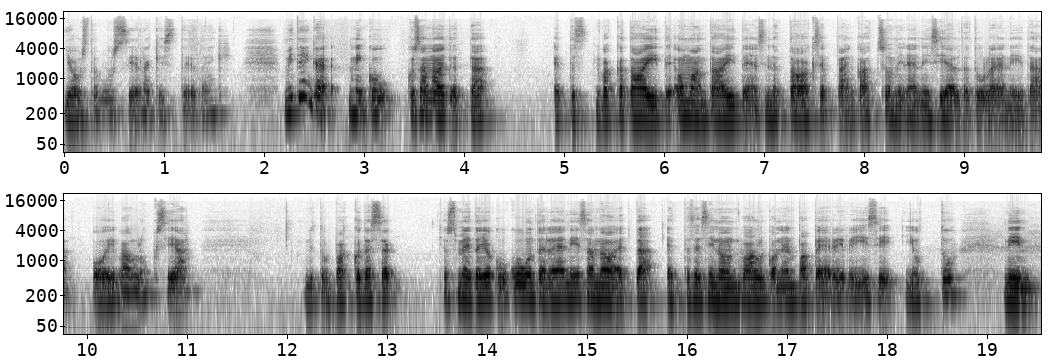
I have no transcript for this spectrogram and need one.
joustavuus sielläkin sitten jotenkin. Mitenkä, niin kuin, kun sanoit, että että vaikka taite, oman taiteen sinne taaksepäin katsominen, niin sieltä tulee niitä oivalluksia. Nyt on pakko tässä, jos meitä joku kuuntelee, niin sanoa, että, että se sinun valkoinen papeririisi juttu, niin,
